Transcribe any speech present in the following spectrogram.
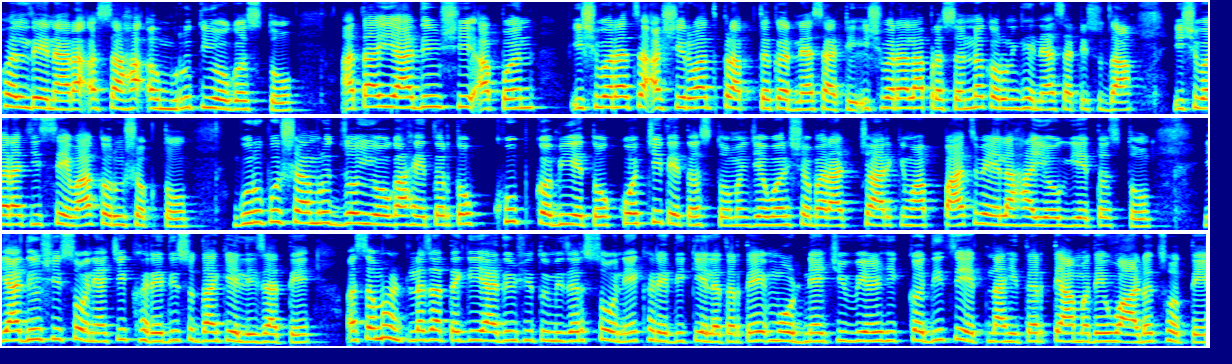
फल देणारा असा हा अमृत योग असतो. आता या दिवशी आपण ईश्वराचा आशीर्वाद प्राप्त करण्यासाठी ईश्वराला प्रसन्न करून घेण्यासाठी सुद्धा ईश्वराची सेवा करू शकतो. गुरुपुष्यामृत जो योग आहे तर तो खूप कमी येतो क्वचित येत असतो. म्हणजे वर्षभरात चार किंवा पाच वेळेला हा योग येत असतो. या दिवशी सोन्याची खरेदीसुद्धा केली जाते. असं म्हटलं जातं की या दिवशी तुम्ही जर सोने खरेदी केलं तर ते मोडण्याची वेळ ही कधीच येत नाही तर त्यामध्ये वाढच होते.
